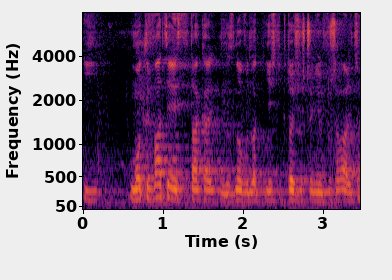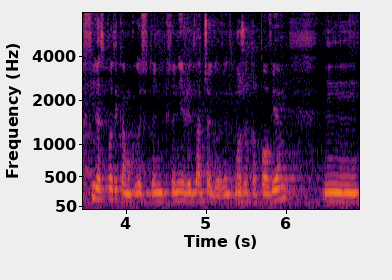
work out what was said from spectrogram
I motywacja jest taka, znowu, dla, jeśli ktoś jeszcze nie usłyszał, ale co chwilę spotykam kogoś, kto, kto nie wie dlaczego, więc może to powiem. Mm,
